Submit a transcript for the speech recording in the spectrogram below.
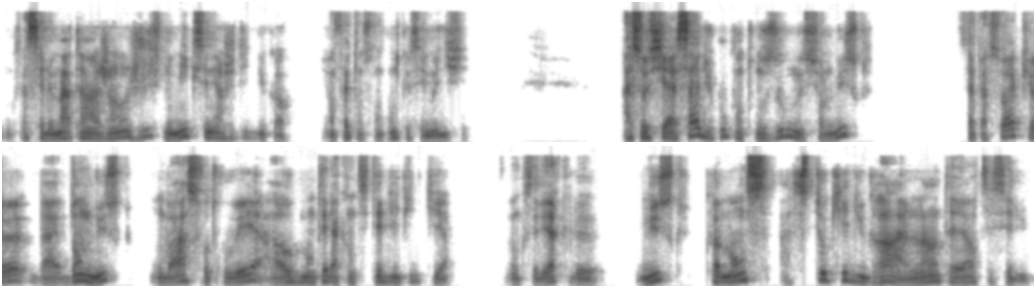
Donc ça, c'est le matin à jeun, juste le mix énergétique du corps. Et en fait, on se rend compte que c'est modifié. Associé à ça, du coup, quand on zoome sur le muscle, on s'aperçoit que bah, dans le muscle, on va se retrouver à augmenter la quantité de lipides qu'il y a. Donc, c'est-à-dire que le muscle commence à stocker du gras à l'intérieur de ses cellules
